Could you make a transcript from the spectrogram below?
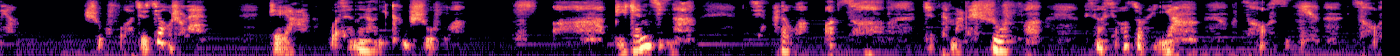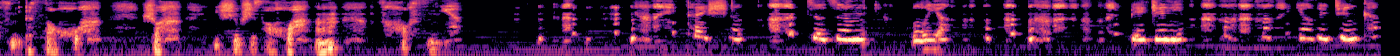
呀，舒服就叫出来，这样我才能让你更舒服。啊，逼真紧啊，夹的我，我操，真他妈的舒服，像小嘴儿一样。我操死你，操死你个骚货！说你是不是骚货啊？操死你！太深，求求你不要，别这样，要被睁开。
